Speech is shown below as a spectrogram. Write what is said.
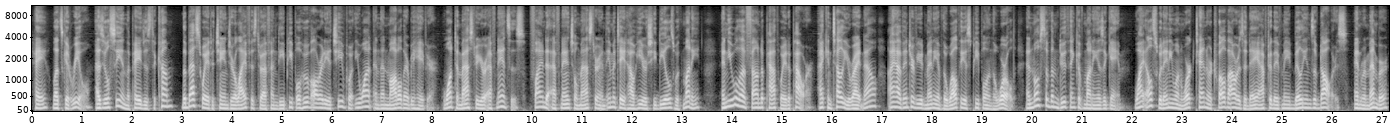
hey, let's get real. As you'll see in the pages to come, the best way to change your life is to FND people who've already achieved what you want and then model their behavior. Want to master your finances? Find a financial master and imitate how he or she deals with money, and you will have found a pathway to power. I can tell you right now, I have interviewed many of the wealthiest people in the world, and most of them do think of money as a game. Why else would anyone work 10 or 12 hours a day after they've made billions of dollars? And remember,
